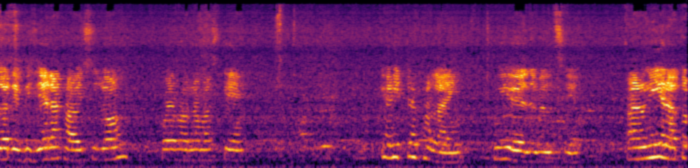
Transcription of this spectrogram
জলে ভিজিয়ে রাখা হয়েছিল পরে ভাবলাম আজকে কেরিটা ফেলাই ইয়ে হয়ে যাবে সে কারণ ইয়েরা তো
